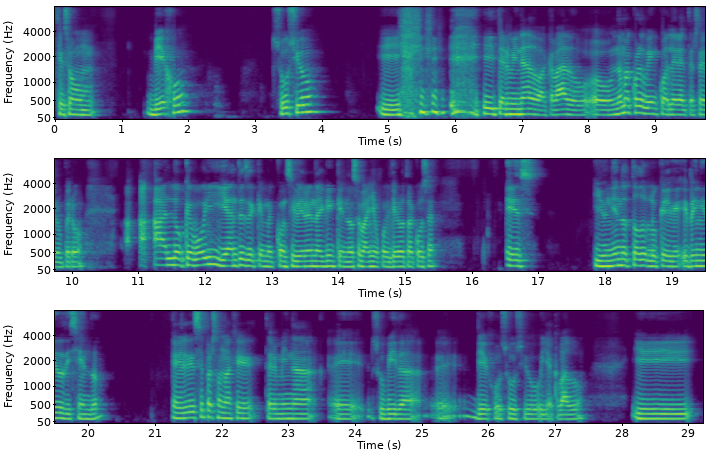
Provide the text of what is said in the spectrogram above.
que son viejo, sucio y, terminado, acabado. O no me acuerdo bien cuál era el tercero, pero a, a, lo que voy y antes de que me consideren alguien que no se bañe o cualquier otra cosa, es, y uniendo todo lo que he venido diciendo, ese personaje termina eh, su vida eh, viejo, sucio y acabado y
